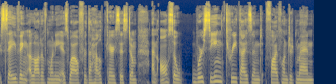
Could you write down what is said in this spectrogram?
saving a lot of money as well for the healthcare system. And also, we're seeing 3,500 men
